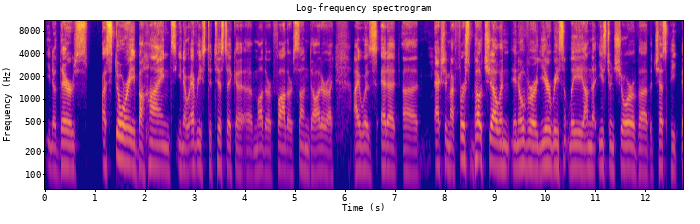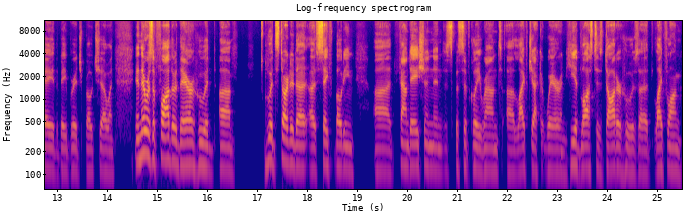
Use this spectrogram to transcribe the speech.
you know, there's a story behind you know every statistic a, a, mother father son daughter i i was at a uh, actually my first boat show in, in over a year recently on the eastern shore of uh, the chesapeake bay the bay bridge boat show and and there was a father there who had uh, who had started a, a safe boating uh, foundation and specifically around uh, life jacket wear. And he had lost his daughter, who was a lifelong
